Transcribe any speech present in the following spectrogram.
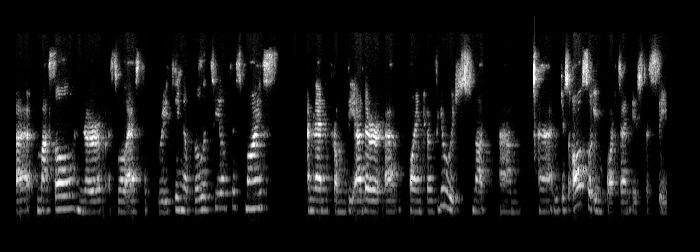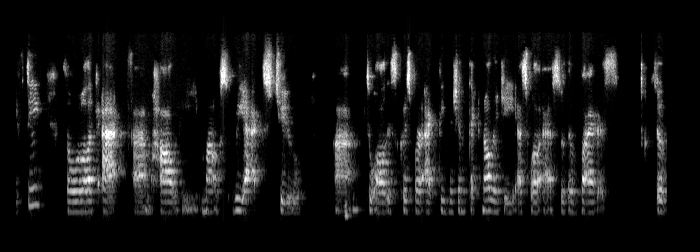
uh, muscle, nerve, as well as the breathing ability of this mice. And then from the other uh, point of view, which is not um, uh, which is also important, is the safety. So we'll look at um, how the mouse reacts to, um, to all this CRISPR activation technology as well as to the virus. So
